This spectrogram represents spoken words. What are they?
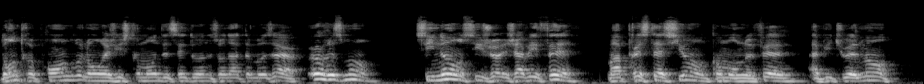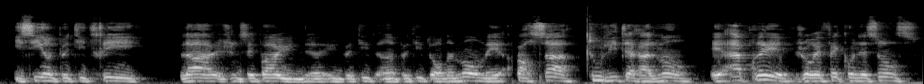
d'entreprendre l'enregistrement de ces sonates de Mozart. Heureusement. Sinon, si j'avais fait ma prestation comme on le fait habituellement, ici un petit tri, là, je ne sais pas, une, une petite, un petit ornement, mais par ça, tout littéralement. Et après, j'aurais fait connaissance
